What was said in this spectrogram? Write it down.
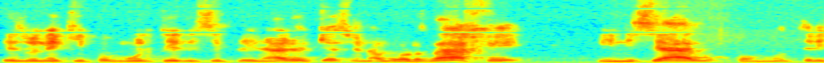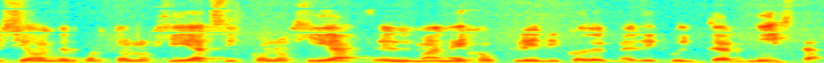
Es un equipo multidisciplinario que hace un abordaje inicial con nutrición, deportología, psicología, el manejo clínico del médico internista,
